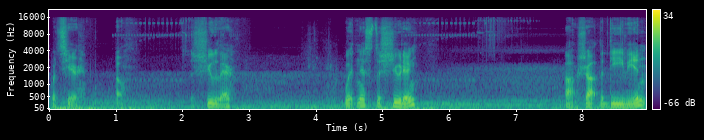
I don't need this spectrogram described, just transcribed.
What's here? Oh. The shoe there. Witnessed the shooting. Cop shot the deviant.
